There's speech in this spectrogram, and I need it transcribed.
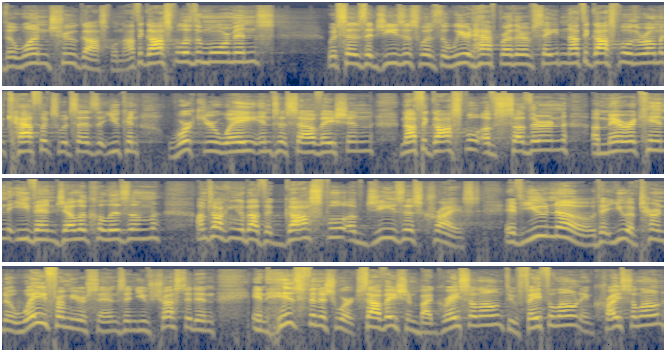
The one true gospel, not the gospel of the Mormons, which says that Jesus was the weird half brother of Satan, not the gospel of the Roman Catholics, which says that you can work your way into salvation, not the gospel of Southern American evangelicalism. I'm talking about the gospel of Jesus Christ. If you know that you have turned away from your sins and you've trusted in, in His finished work, salvation by grace alone, through faith alone, in Christ alone,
